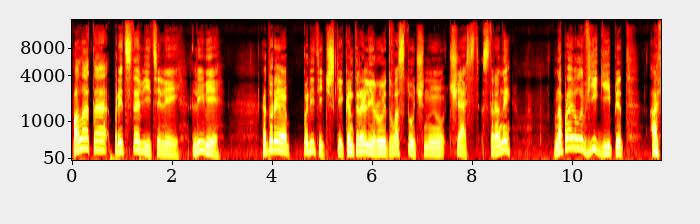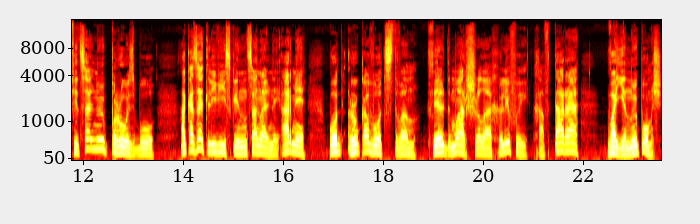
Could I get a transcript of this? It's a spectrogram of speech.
Палата представителей Ливии, которая политически контролирует восточную часть страны, направила в Египет официальную просьбу оказать ливийской национальной армии под руководством фельдмаршала Халифы Хафтара военную помощь.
